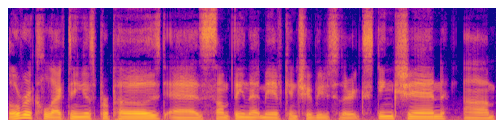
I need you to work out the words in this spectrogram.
Overcollecting is proposed as something that may have contributed to their extinction. Um,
